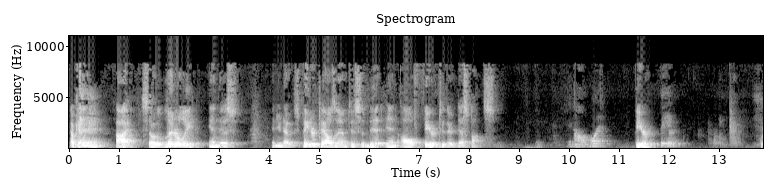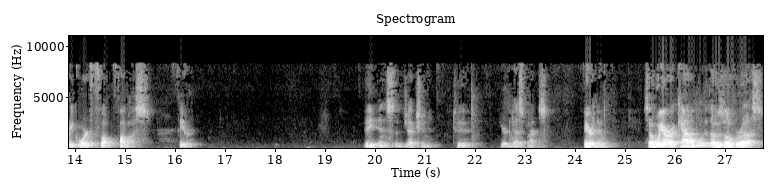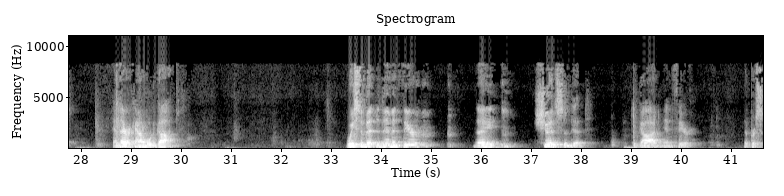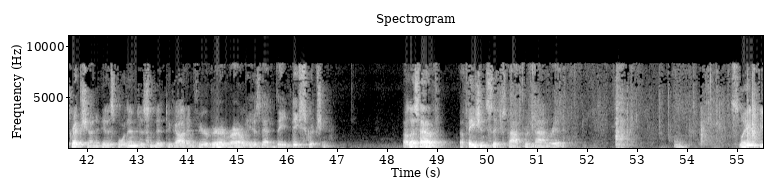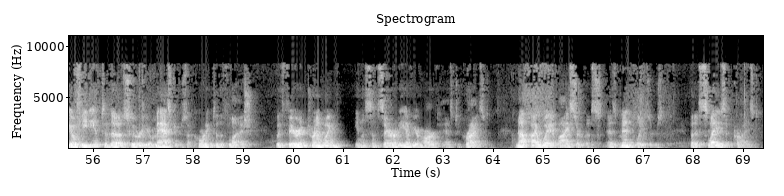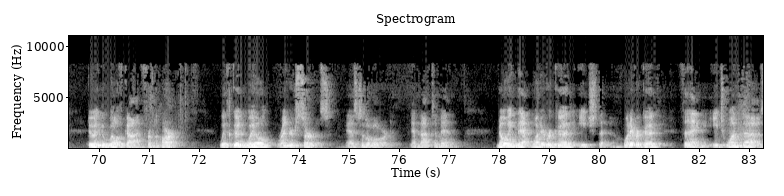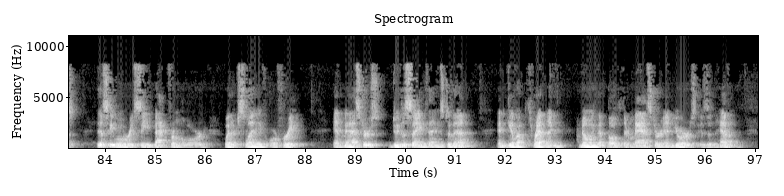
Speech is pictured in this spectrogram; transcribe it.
okay. All right. So literally in this, in your notes, Peter tells them to submit in all fear to their despots. In all what? Fear. Fear. Greek word phobos. Fear. Be in subjection to your despots. Fear them. So we are accountable to those over us, and they're accountable to God. We submit to them in fear. They should submit to God in fear. The prescription is for them to submit to God in fear. Very rarely is that the description. Let's have Ephesians 6, 5 through 9 read. Slaves, be obedient to those who are your masters according to the flesh, with fear and trembling in the sincerity of your heart as to Christ, not by way of eye service as men pleasers, but as slaves of Christ, doing the will of God from the heart. With good will render service as to the Lord and not to men knowing that whatever good each whatever good thing each one does, this he will receive back from the Lord, whether slave or free. And masters, do the same things to them, and give up threatening, knowing that both their master and yours is in heaven,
